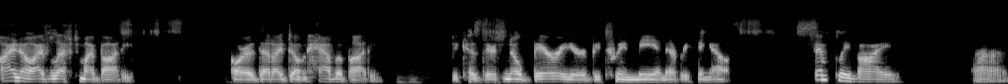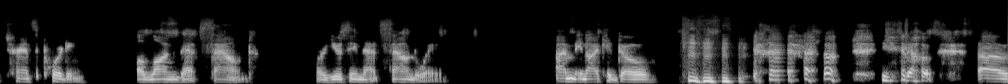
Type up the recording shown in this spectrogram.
I know I've left my body or that I don't have a body mm-hmm. because there's no barrier between me and everything else simply by uh, transporting along that sound or using that sound wave. I mean, I could go. you know, uh,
